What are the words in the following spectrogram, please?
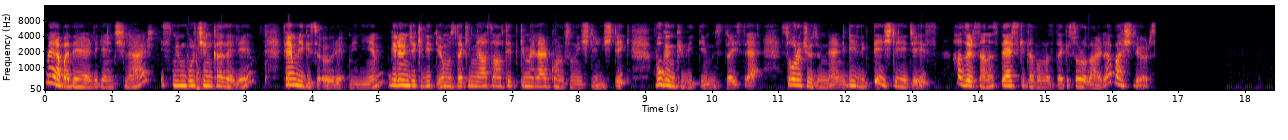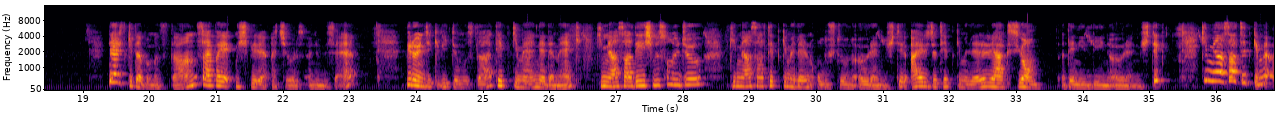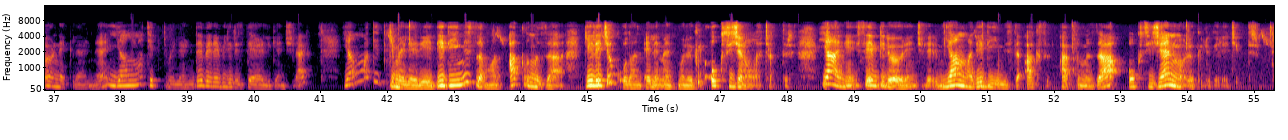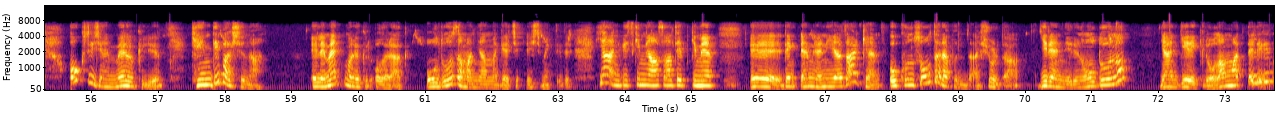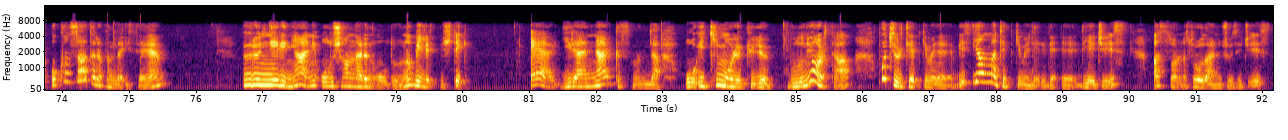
Merhaba değerli gençler. İsmim Burçin Kazali. Fen bilgisi öğretmeniyim. Bir önceki videomuzda kimyasal tepkimeler konusunu işlemiştik. Bugünkü videomuzda ise soru çözümlerini birlikte işleyeceğiz. Hazırsanız ders kitabımızdaki sorularla başlıyoruz. Ders kitabımızdan sayfa 71'i açıyoruz önümüze. Bir önceki videomuzda tepkime ne demek, kimyasal değişme sonucu kimyasal tepkimelerin oluştuğunu öğrenmiştik. Ayrıca tepkimelere reaksiyon denildiğini öğrenmiştik. Kimyasal tepkime örneklerine yanma tepkimelerini de verebiliriz değerli gençler. Yanma tepkimeleri dediğimiz zaman aklımıza gelecek olan element molekül oksijen olacaktır. Yani sevgili öğrencilerim yanma dediğimizde aklımıza oksijen molekülü gelecektir. Oksijen molekülü kendi başına element molekül olarak olduğu zaman yanma gerçekleşmektedir. Yani biz kimyasal tepkime e, denklemlerini yazarken okun sol tarafında şurada girenlerin olduğunu yani gerekli olan maddelerin okun sağ tarafında ise ürünlerin yani oluşanların olduğunu belirtmiştik. Eğer girenler kısmında o iki molekülü bulunuyorsa bu tür tepkimelere biz yanma tepkimeleri de e, diyeceğiz. Az sonra sorularını çözeceğiz.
